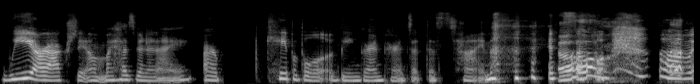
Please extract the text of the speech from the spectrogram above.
we are actually, um, my husband and I are capable of being grandparents at this time. oh. so, um,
